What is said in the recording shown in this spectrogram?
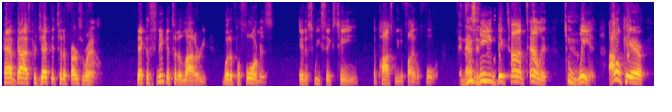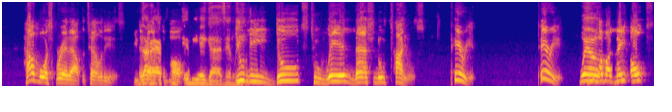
have guys projected to the first round that could sneak into the lottery with a performance in the Sweet 16 and possibly the Final Four. And that's you need big time talent to yeah. win. I don't care how more spread out the talent is. You gotta have NBA guys at least. You need dudes to win national titles. Period. Period. Well, you talk about Nate Oats.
